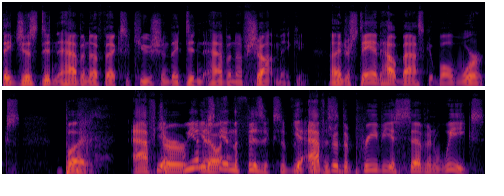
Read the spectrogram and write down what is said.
They just didn't have enough execution. They didn't have enough shot making. I understand how basketball works, but after Yeah, we you know, understand the physics of the, yeah, of after this. the previous seven weeks,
